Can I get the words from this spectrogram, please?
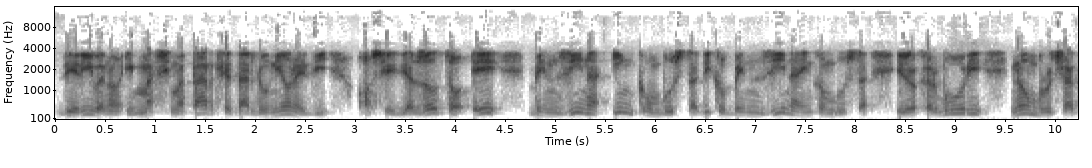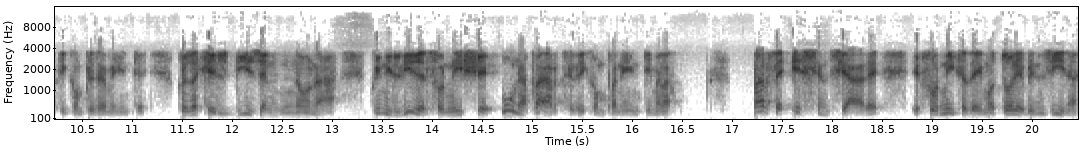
derivano in massima parte dall'unione di ossidi di azoto e benzina incombusta, dico benzina incombusta, idrocarburi non bruciati completamente, cosa che il diesel non ha. Quindi il diesel fornisce una parte dei componenti, ma la parte essenziale è fornita dai motori a benzina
